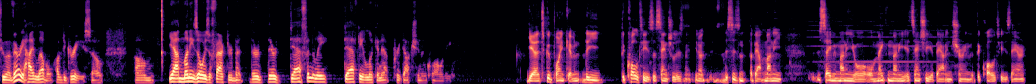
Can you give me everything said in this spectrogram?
to a very high level of degree. So, um, yeah, money's always a factor, but they're they're definitely definitely looking at production and quality. Yeah, it's a good point, Kevin. The the quality is essential, isn't it? You know, this isn't about money, saving money or, or making money. It's actually about ensuring that the quality is there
